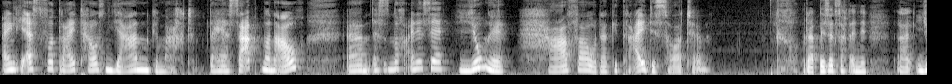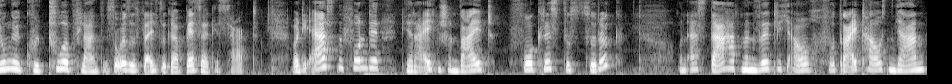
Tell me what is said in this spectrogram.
eigentlich erst vor 3000 Jahren gemacht. Daher sagt man auch, ähm, es ist noch eine sehr junge Hafer- oder Getreidesorte. Oder besser gesagt, eine äh, junge Kulturpflanze. So ist es vielleicht sogar besser gesagt. Aber die ersten Funde, die reichen schon weit vor Christus zurück. Und erst da hat man wirklich auch vor 3000 Jahren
